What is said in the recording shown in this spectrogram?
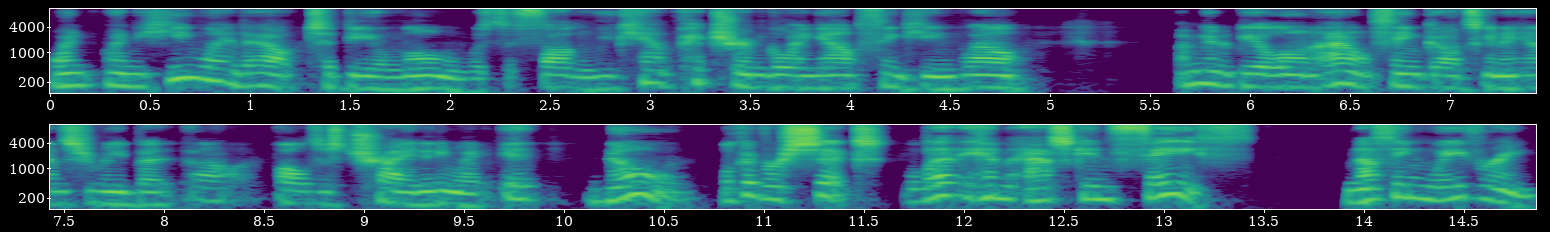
When when he went out to be alone with the Father, you can't picture him going out thinking, well, I'm going to be alone. I don't think God's going to answer me, but uh, I'll just try it anyway. It no. Look at verse six. Let him ask in faith, nothing wavering.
